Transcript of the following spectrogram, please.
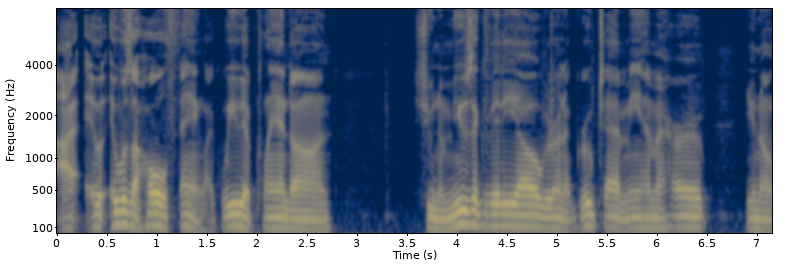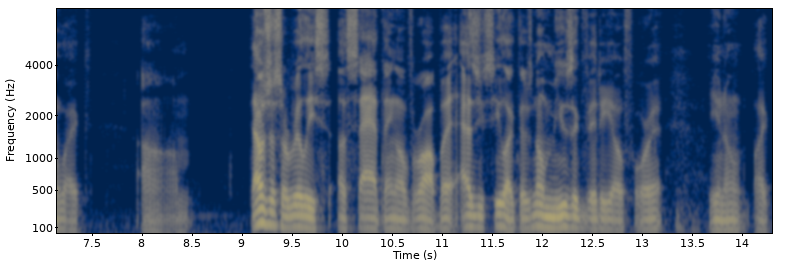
I, it, it was a whole thing. Like we had planned on shooting a music video. We were in a group chat, me, him, and Herb. You know, like, um, that was just a really a sad thing overall. But as you see, like, there's no music video for it. You know, like,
